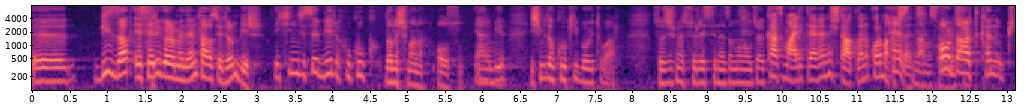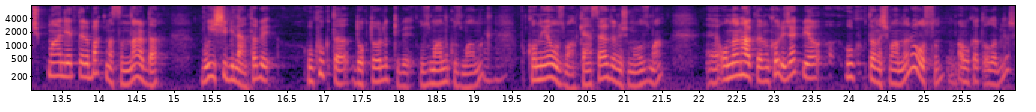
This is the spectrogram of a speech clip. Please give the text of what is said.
Ee, bizzat eseri görmelerini tavsiye ediyorum bir. İkincisi bir hukuk danışmanı olsun. Yani bir işin bir de hukuki boyutu var. Sözleşme süresi ne zaman olacak? Kat maliklerinin işte haklarını korumak Evet. açısından mı söylüyorsun? Orada artık hani küçük maliyetlere bakmasınlar da bu işi bilen tabi hukuk da doktorluk gibi uzmanlık uzmanlık. Bu konuya uzman, kentsel dönüşüme uzman. Ee, onların haklarını koruyacak bir hukuk danışmanları olsun. Avukat olabilir.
